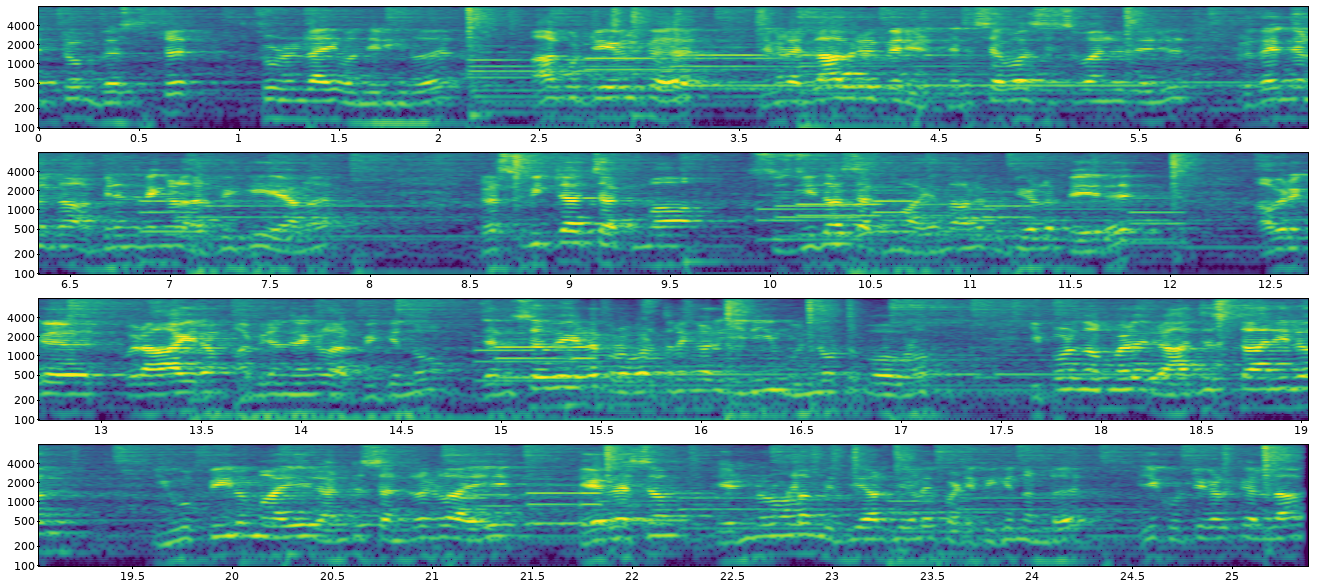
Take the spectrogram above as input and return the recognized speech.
ഏറ്റവും ബെസ്റ്റ് സ്റ്റുഡന്റായി വന്നിരിക്കുന്നത്. ആ കുട്ടികൾക്ക് ഞങ്ങൾ എല്ലാവരുടെയും പേരിൽ ജനസേവാ ശിശുപാലിന്റെ പേരിൽ ഹൃദയം നിറഞ്ഞ അഭിനന്ദനങ്ങൾ അർപ്പിക്കുകയാണ്. റസ്മിറ്റ ചക്മ സുജിത ചക്മ എന്നാണ് കുട്ടികളുടെ പേര്. അവർക്ക് ഒരായിരം അഭിനന്ദനങ്ങൾ അർപ്പിക്കുന്നു. ജനസേവയുടെ പ്രവർത്തനങ്ങൾ ഇനിയും മുന്നോട്ട് പോകണം. ഇപ്പോൾ നമ്മൾ രാജസ്ഥാനിലും യു പിയിലുമായി രണ്ട് സെന്ററുകളായി ഏകദേശം എണ്ണൂറോളം വിദ്യാർത്ഥികളെ പഠിപ്പിക്കുന്നുണ്ട്. ഈ കുട്ടികൾക്കെല്ലാം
